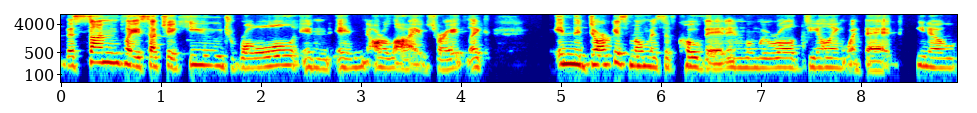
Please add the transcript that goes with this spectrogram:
The sun plays such a huge role in in our lives, right? Like in the darkest moments of COVID and when we were all dealing with it, you know,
